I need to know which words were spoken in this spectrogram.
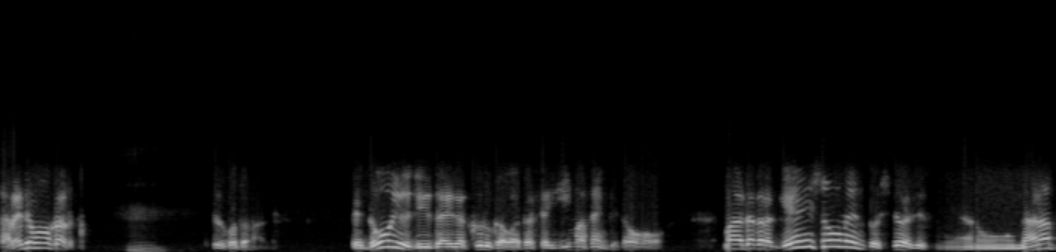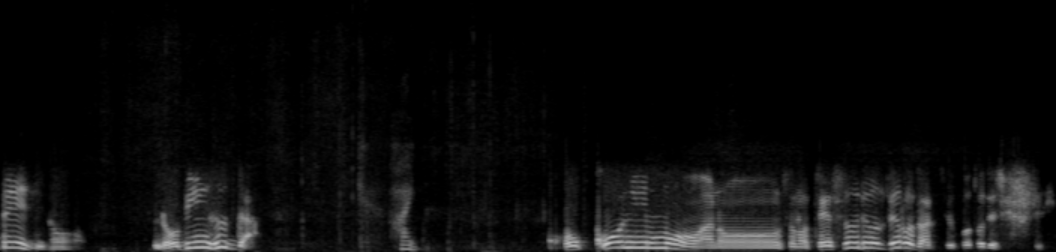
誰でもわかるとうん。いうことなんです。で、どういう時代が来るか私は言いませんけど、まあだから現象面としてはですね、あの、7ページのロビンフッダー。はい。ここにもう、あのその手数料ゼロだっていうことでですね、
